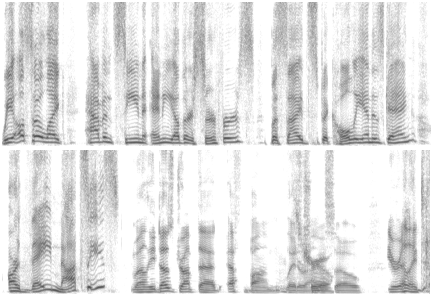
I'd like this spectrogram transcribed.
We also like haven't seen any other surfers besides Spicoli and his gang. Are they Nazis? Well, he does drop that f bomb later true. on. So He really does.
